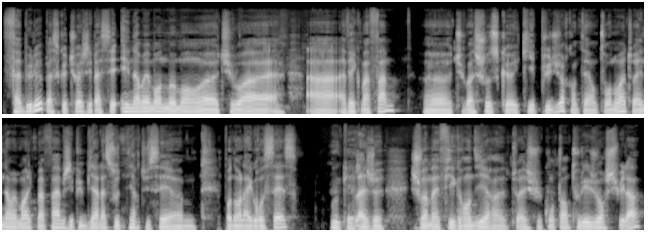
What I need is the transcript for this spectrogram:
fabuleux parce que tu vois, j'ai passé énormément de moments, euh, tu vois, à, avec ma femme. Euh, tu vois, chose que, qui est plus dure quand tu es en tournoi. Tu vois, énormément avec ma femme. J'ai pu bien la soutenir, tu sais, euh, pendant la grossesse. Okay. Là, je, je vois ma fille grandir. Tu vois, je suis content tous les jours, je suis là.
